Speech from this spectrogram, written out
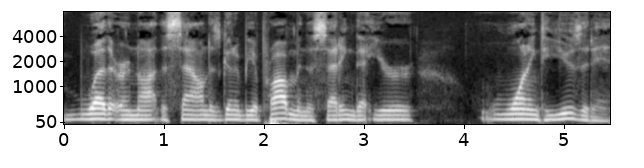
whether or not the sound is going to be a problem in the setting that you're wanting to use it in.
